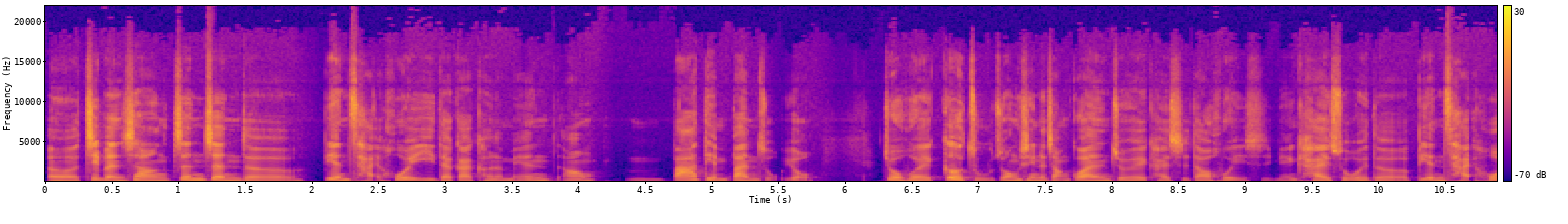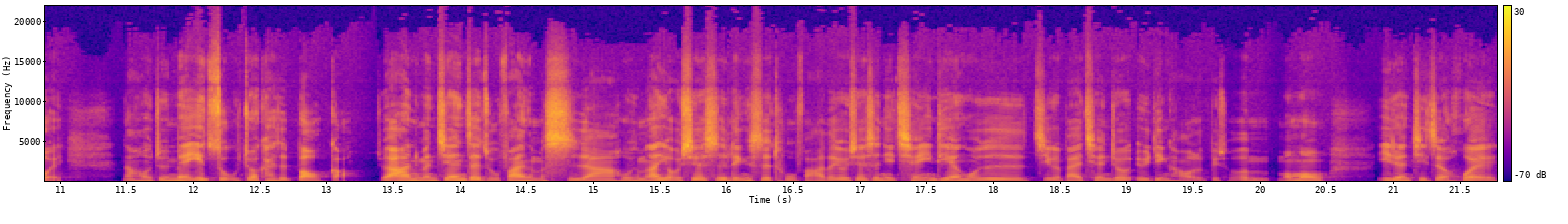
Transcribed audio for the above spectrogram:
呃，基本上真正的编采会议，大概可能每天然后嗯八点半左右，就会各组中心的长官就会开始到会议室里面开所谓的编采会，然后就每一组就要开始报告。就啊，你们今天这组发生什么事啊，或什么？那有些是临时突发的，有些是你前一天或是几个白前就预定好了，比如说某某艺人记者会，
